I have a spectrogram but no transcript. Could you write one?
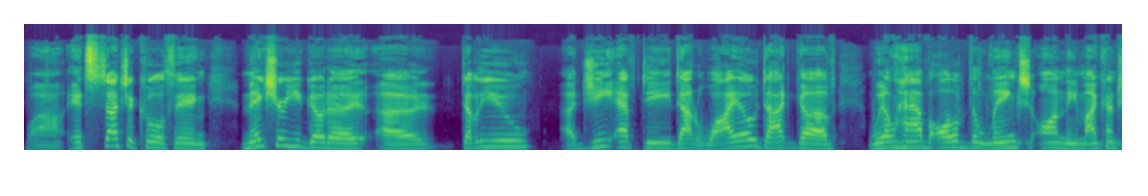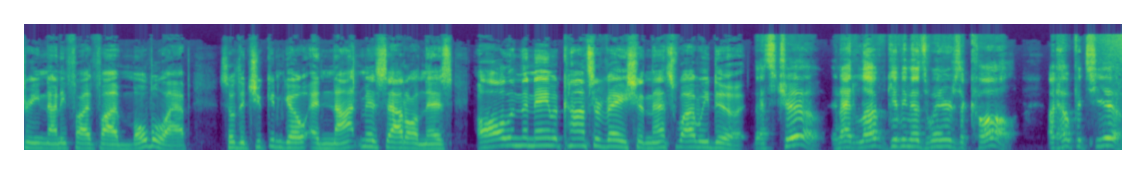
Wow. It's such a cool thing. Make sure you go to uh, W uh, gfd.wyo.gov. We'll have all of the links on the My Country 95.5 mobile app so that you can go and not miss out on this, all in the name of conservation. That's why we do it. That's true. And I love giving those winners a call. I hope it's you.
